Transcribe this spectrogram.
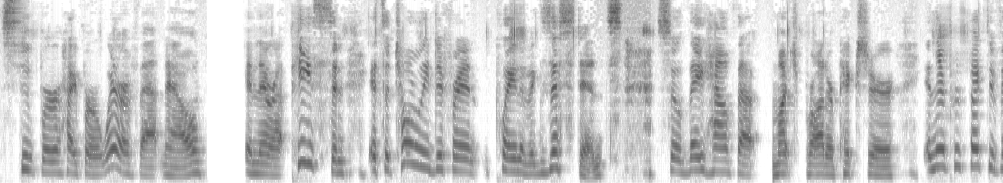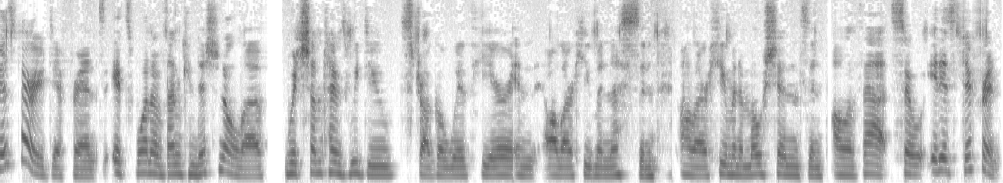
super hyper aware of that now and they're at peace and it's a totally different plane of existence. So they have that much broader picture and their perspective is very different. It's one of unconditional love which sometimes we do struggle with here in all our humanness and all our human emotions and all of that. So it is different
